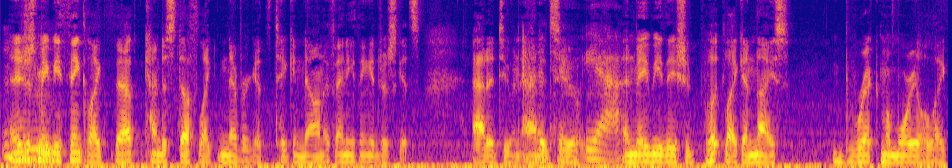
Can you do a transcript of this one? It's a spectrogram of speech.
and it just Mm-hmm. made me think like that kind of stuff like never gets taken down. If anything, it just gets added to and added, to, to. yeah. And maybe they should put like a nice brick memorial like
